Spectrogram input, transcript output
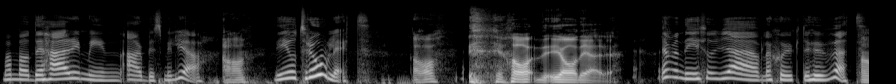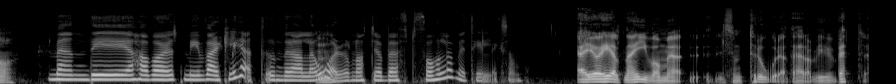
Man bara, det här är min arbetsmiljö. Ja. Det är otroligt. Ja. ja, ja, det är det. Ja, men det är så jävla sjukt i huvudet. Ja. Men det har varit min verklighet under alla Mm. år och något jag behövt förhålla mig till. Liksom. Jag är helt naiv om jag liksom tror att det här har blivit bättre.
